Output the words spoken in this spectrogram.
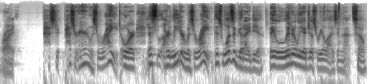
right? Pastor Pastor Aaron was right, or yep. this our leader was right. This was a good idea. They literally are just realizing that. So,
